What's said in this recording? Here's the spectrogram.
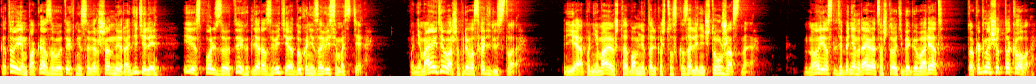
которые им показывают их несовершенные родители и используют их для развития духа независимости. Понимаете ваше превосходительство? Я понимаю, что обо мне только что сказали нечто ужасное. Но если тебе не нравится, что о тебе говорят, то как насчет такого?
